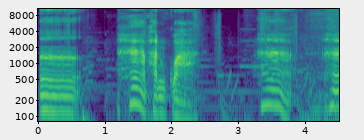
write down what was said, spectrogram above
เออห้าพันกว่าห้าห้า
